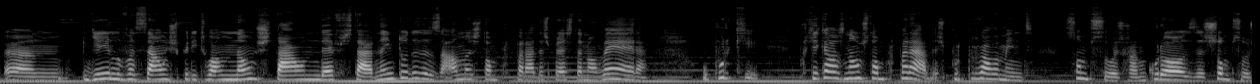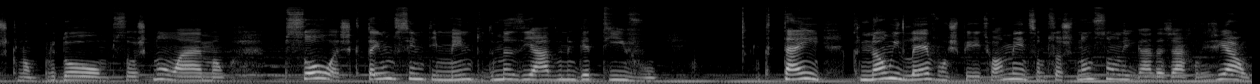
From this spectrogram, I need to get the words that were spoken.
um, e a elevação espiritual não está onde deve estar. Nem todas as almas estão preparadas para esta nova era. O porquê? Porque é que elas não estão preparadas? Porque provavelmente são pessoas rancorosas, são pessoas que não perdoam, pessoas que não amam, pessoas que têm um sentimento demasiado negativo, que têm, que não elevam espiritualmente, são pessoas que não são ligadas à religião,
